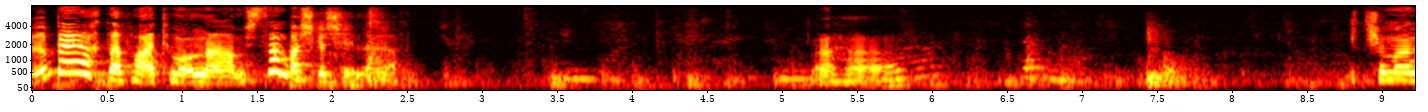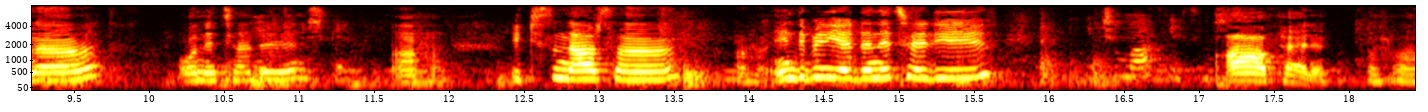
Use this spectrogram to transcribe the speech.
bayaq da Fatimə ondan almışsan, başqa şeylər al. Aha. 2 manat. O neçədir? Yetmiş qəpik. Aha. İkisini alsan. Aha. İndi bir yerdə neçə edir? İki manat yetmiş. Afərin. Aha.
